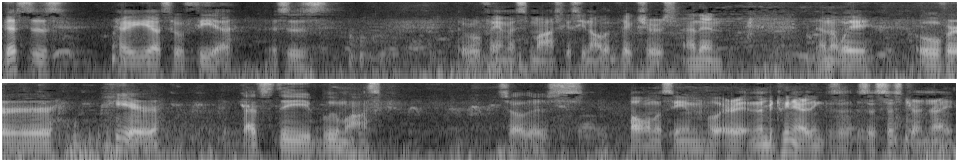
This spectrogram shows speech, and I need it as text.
this is Hagia Sophia. This is the real famous mosque. You've seen all the pictures. And then and that way over here, that's the blue mosque. So there's all in the same little area. And in between here I think is a, is a cistern, right?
